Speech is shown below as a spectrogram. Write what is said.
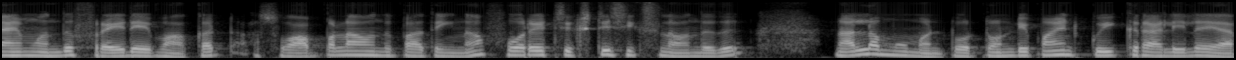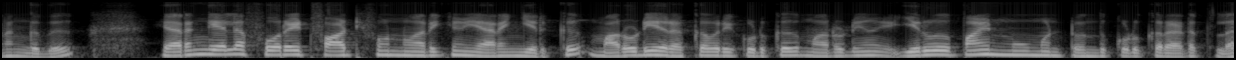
டைம் வந்து ஃப்ரைடே மார்க்கெட் ஸோ அப்போல்லாம் வந்து பார்த்தீங்கன்னா ஃபோர் எயிட் சிக்ஸ்டி சிக்ஸில் வந்தது. நல்ல மூமெண்ட் ஒரு டுவெண்ட்டி பாயிண்ட் குயிக் ரேலியில் இறங்குது. இறங்கையில் ஃபோர் எயிட் ஃபார்ட்டி ஃபோன் வரைக்கும் இறங்கியிருக்கு. மறுபடியும் ரெக்கவரி கொடுக்குது. மறுபடியும் இருபது பாயிண்ட் மூவ்மெண்ட் வந்து கொடுக்குற இடத்துல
